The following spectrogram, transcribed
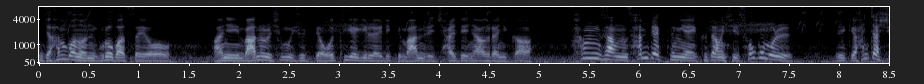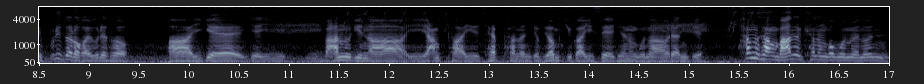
이제 한 번은 물어봤어요. 아니 마늘 심으실 때 어떻게 하길래 이렇게 마늘이 잘 되냐 그러니까 항상 300평에 그 당시 소금을 이렇게 한 자씩 뿌리더라고요. 그래서 아 이게 이게 이, 이 마늘이나 이 양파, 이 대파는 좀 염기가 있어야 되는구나 그랬는데 항상 마늘 캐는 거 보면은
